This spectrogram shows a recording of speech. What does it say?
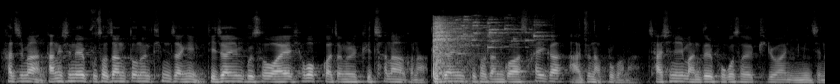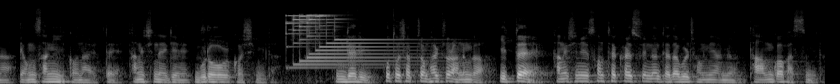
하지만 당신의 부서장 또는 팀장이 디자인 부서와의 협업 과정을 귀찮아하거나 디자인 부서장과 사이가 아주 나쁘거나 자신이 만들 보고서에 필요한 이미지나 영상이 있거나 할 때 당신에게 물어올 것입니다. 김대리, 포토샵 좀 할 줄 아는가? 이때 당신이 선택할 수 있는 대답을 정리하면 다음과 같습니다.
